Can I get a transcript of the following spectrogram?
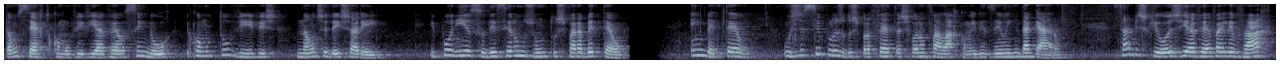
Tão certo como vive Yahvé o Senhor e como tu vives, não te deixarei. E por isso desceram juntos para Betel. Em Betel, os discípulos dos profetas foram falar com Eliseu e indagaram: Sabes que hoje Yahvé vai levar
